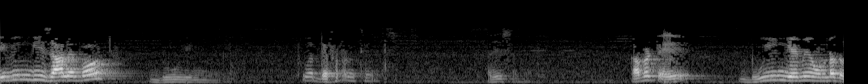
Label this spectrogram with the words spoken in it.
living is all about doing two are different things అది సంగతి కాబట్టి డూయింగ్ ఏమీ ఉండదు.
